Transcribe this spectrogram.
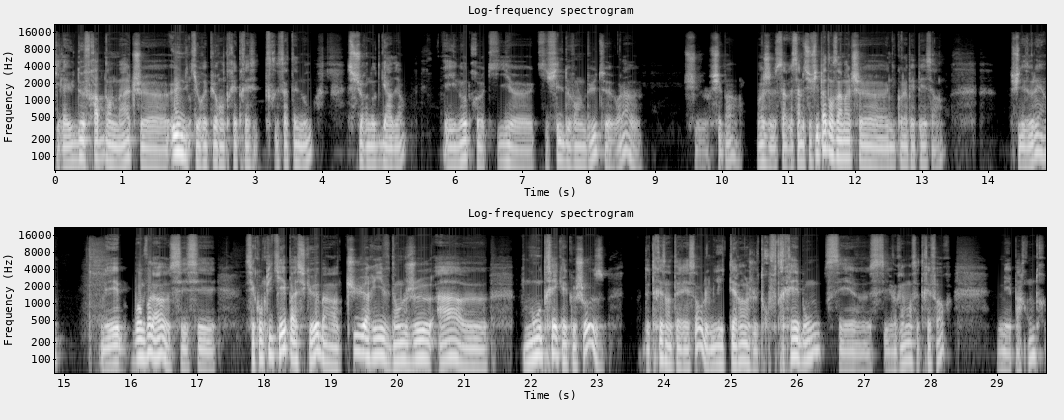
Il a eu deux frappes dans le match, euh, une qui aurait pu rentrer très, certainement sur un autre gardien, et une autre qui, euh, qui file devant le but. Euh, voilà, je, sais pas. Moi, ça, ça me suffit pas dans un match, Nicolas Pepe, ça. Hein. Je suis désolé. Hein. Mais bon, voilà, c'est compliqué parce que ben tu arrives dans le jeu à montrer quelque chose de très intéressant. Le milieu de terrain, je le trouve très bon. C'est c'est vraiment c'est très fort. Mais par contre,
